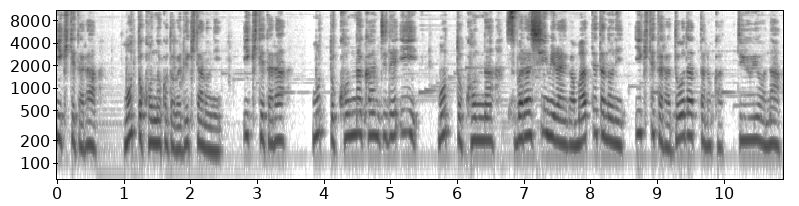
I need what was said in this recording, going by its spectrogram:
生きてたらもっとこんなことができたのに生きてたらもっとこんな感じでいいもっとこんな素晴らしい未来が待ってたのに生きてたらどうだったのかっていうような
